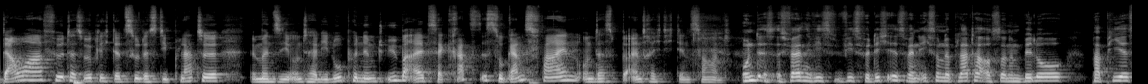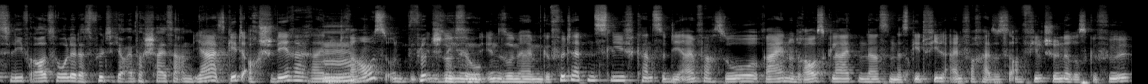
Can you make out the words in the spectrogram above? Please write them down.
Dauer führt das wirklich dazu, dass die Platte, wenn man sie unter die Lupe nimmt, überall zerkratzt ist, so ganz fein und das beeinträchtigt den Sound. Und es, ich weiß nicht, wie es- für dich ist, wenn ich so eine Platte aus so einem Billo-Papier-Sleeve raushole, das fühlt sich auch einfach scheiße an. Ja, es geht auch schwerer rein und raus und in Flutscht so, nicht einem, so. in so einem gefütterten Sleeve kannst du die einfach so rein und rausgleiten lassen. Das geht viel einfacher, also es ist auch viel schöneres Gefühl.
